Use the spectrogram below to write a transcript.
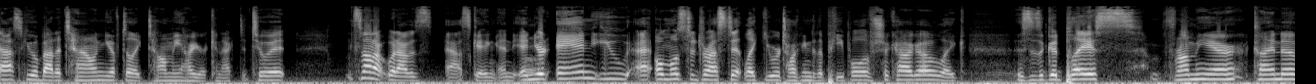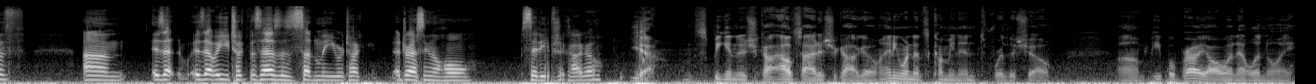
ask you about a town, you have to like tell me how you're connected to it. It's not what I was asking, and and oh. you're and you uh, almost addressed it like you were talking to the people of Chicago. Like, this is a good place from here, kind of. Um, is that is that what you took this as? Is suddenly you were talking addressing the whole city of Chicago? Yeah, speaking of Chicago, outside of Chicago, anyone that's coming in for the show, um, people probably all in Illinois.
